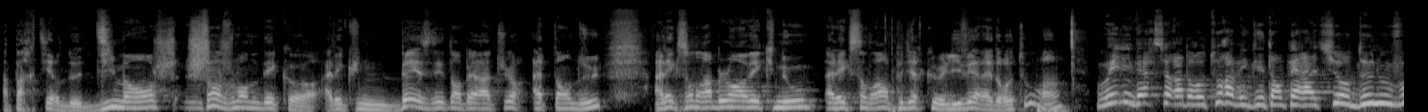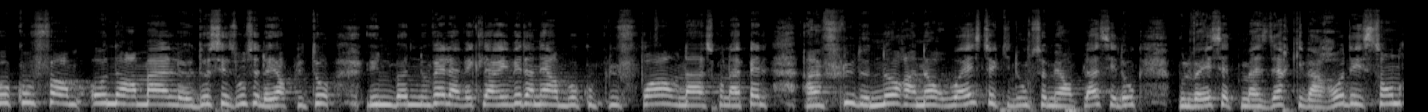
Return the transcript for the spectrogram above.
à partir de dimanche. Changement de décor avec une baisse des températures attendues. Alexandra Blanc avec nous. Alexandra, on peut dire que l'hiver est de retour. Hein? Oui, l'hiver sera de retour avec des températures de nouveau conformes au normal de saison. C'est d'ailleurs plutôt une bonne nouvelle avec l'arrivée d'un air beaucoup plus froid. On a ce qu'on appelle un flux de nord à nord-ouest qui donc se met en place. Et donc, vous le voyez, cette masse d'air qui va redescendre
